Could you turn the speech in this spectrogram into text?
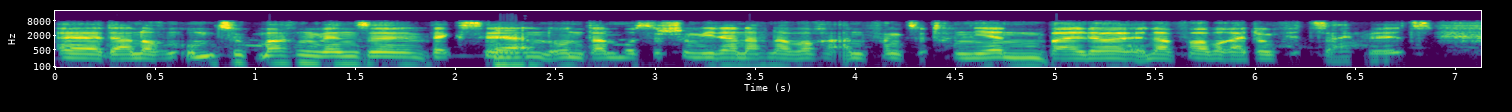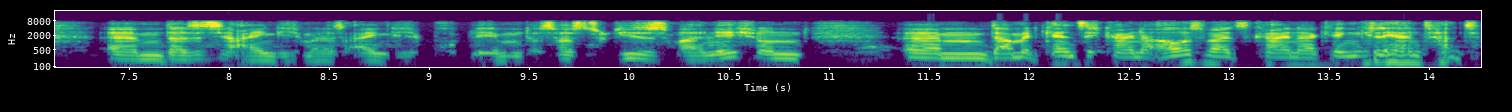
äh, da noch einen Umzug machen, wenn sie wechseln ja. und dann musst du schon wieder nach einer Woche anfangen zu trainieren, weil du in der Vorbereitung fit sein willst. Ähm, das ist ja eigentlich mal das eigentliche Problem. Das hast du dieses Mal nicht und ähm, damit kennt sich keiner aus, weil es keiner kennengelernt hat.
